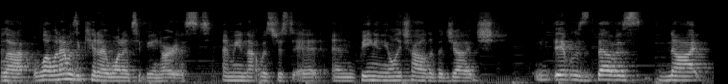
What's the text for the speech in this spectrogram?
lap. Well, when I was a kid, I wanted to be an artist. I mean, that was just it. And being the only child of a judge, it was that was not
